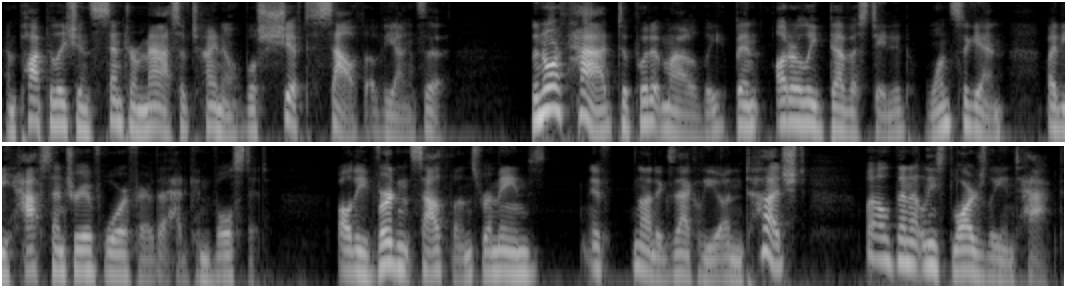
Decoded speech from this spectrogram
and population center mass of China will shift south of the Yangtze. The North had, to put it mildly, been utterly devastated, once again, by the half century of warfare that had convulsed it, while the verdant Southlands remained, if not exactly untouched, well, then at least largely intact.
